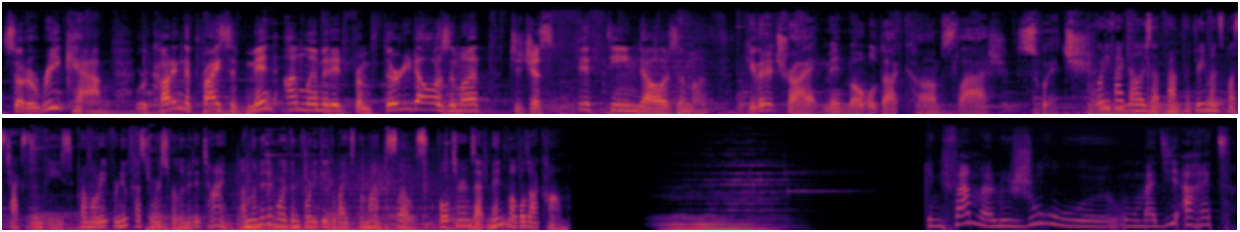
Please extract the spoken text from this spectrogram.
So to recap, we're cutting the price of Mint Unlimited from $30 a month to just $15 a month. Give it a try at mintmobile.com slash switch. $45 upfront for three months plus taxes and fees. Promo for new customers for limited time. Unlimited more than 40 gigabytes per month. Slows. Full terms at mintmobile.com. une femme le jour où, euh, où on m'a dit arrête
